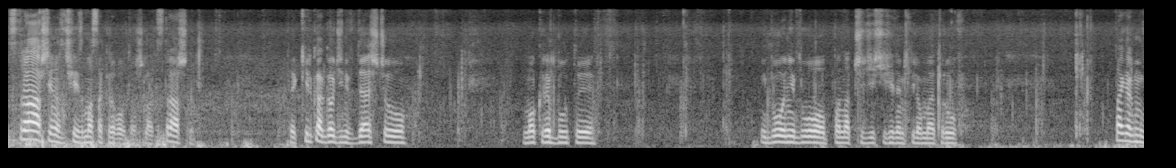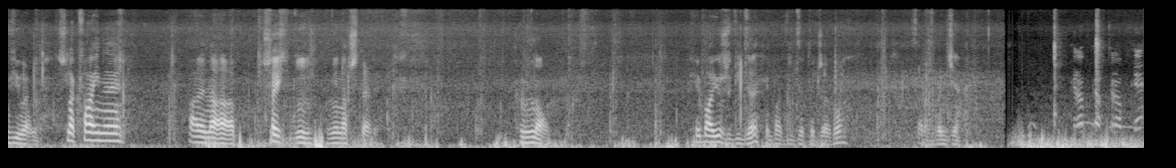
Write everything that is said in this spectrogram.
Strasznie nas dzisiaj zmasakrował ten szlak, strasznie. Te kilka godzin w deszczu, mokre buty i było nie było ponad 37 km. Tak jak mówiłem, szlak fajny, ale na 6 dni, nie na 4. No. Chyba już widzę, chyba widzę to drzewo. Zaraz będziemy. Kropka w kropkę?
